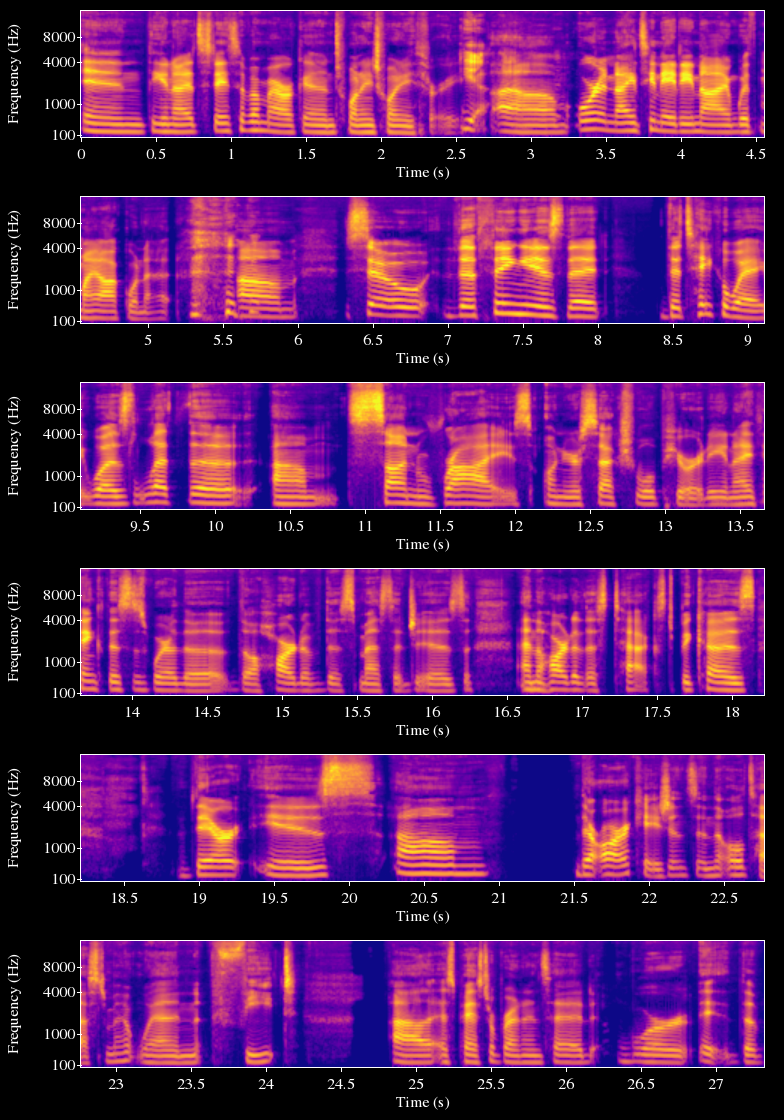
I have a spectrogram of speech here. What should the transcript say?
in the United States of America in 2023. Yeah. Um, or in 1989 with my Aquanet. um, so the thing is that the takeaway was let the um, sun rise on your sexual purity, and I think this is where the the heart of this message is, and the heart of this text, because there is um, there are occasions in the Old Testament when feet, uh, as Pastor Brennan said, were it, the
